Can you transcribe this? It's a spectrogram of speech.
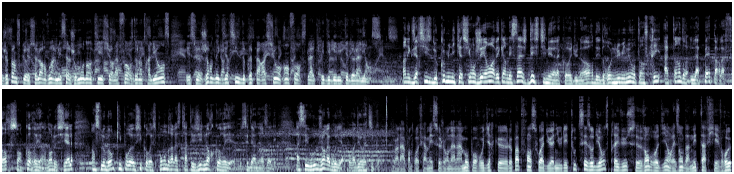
Je pense que cela envoie un message au monde entier sur la force de notre alliance et ce genre d'exercice de préparation renforce la crédibilité de l'alliance. Un exercice de communication géant avec un message destiné à la Corée du Nord. Des drones lumineux ont inscrit atteindre la paix par la force en coréen dans le ciel. Un slogan qui pourrait aussi correspondre à la stratégie nord-coréenne de ces dernières années. À Séoul, Jean Labruyère pour Radio Vatican. Voilà, avant de refermer ce journal, un mot pour vous dire que le pape François a dû annuler toutes ses audiences prévues ce vendredi en raison d'un état fiévreux.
